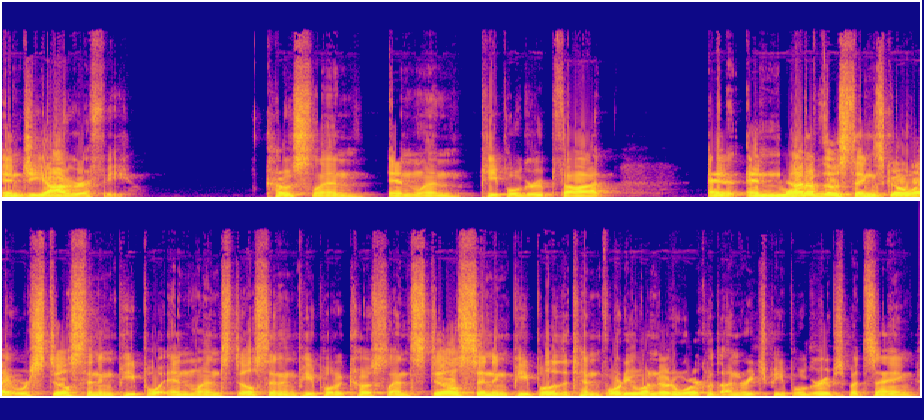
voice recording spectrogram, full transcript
in geography, coastland, inland, people group thought, and and none of those things go away. We're still sending people inland, still sending people to coastland, still sending people to the 1040 window to work with unreached people groups, but saying,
